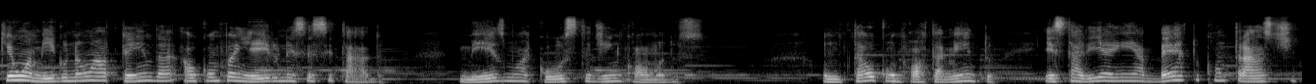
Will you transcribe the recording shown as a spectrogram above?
que um amigo não atenda ao companheiro necessitado, mesmo à custa de incômodos. Um tal comportamento estaria em aberto contraste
